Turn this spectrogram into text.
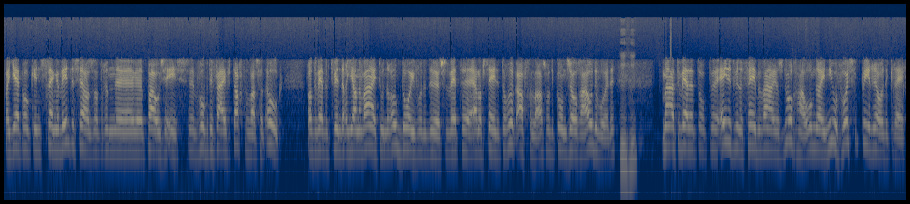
Want je hebt ook in strenge winter zelfs dat er een uh, pauze is. Uh, bijvoorbeeld in 85 was dat ook. Want er werd op 20 januari toen er ook dooi voor de deur. Werd uh, 11 steden toch ook afgelast, want die kon zo gehouden worden. Mm. Maar toen werd het op 21 februari alsnog gehouden, omdat je een nieuwe vorstperiode kreeg.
